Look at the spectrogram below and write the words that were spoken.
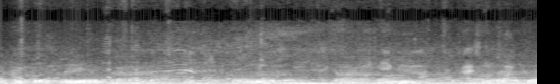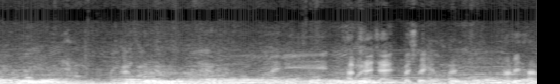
นี่ทันใช่ใช่มาช่วยกันมันไม่ทัน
